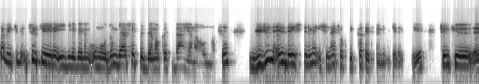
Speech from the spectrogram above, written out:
Tabii ki Türkiye ile ilgili benim umudum gerçek bir demokrasiden yana olması. Gücün el değiştirme işine çok dikkat etmemiz gerektiği. Çünkü e,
